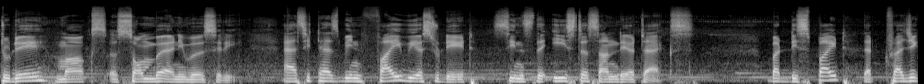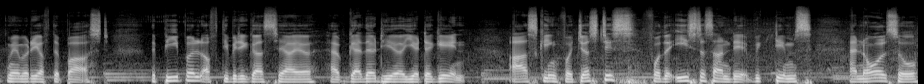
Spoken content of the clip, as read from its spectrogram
Today marks a somber anniversary as it has been five years to date since the Easter Sunday attacks. But despite that tragic memory of the past, the people of Thimbirigasyaya have gathered here yet again, asking for justice for the Easter Sunday victims and also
